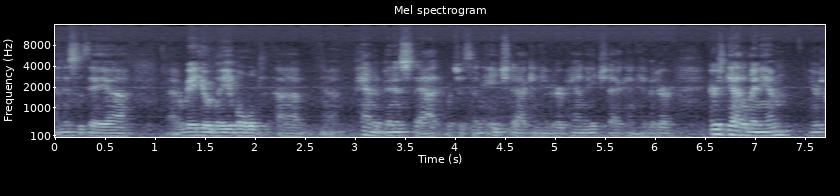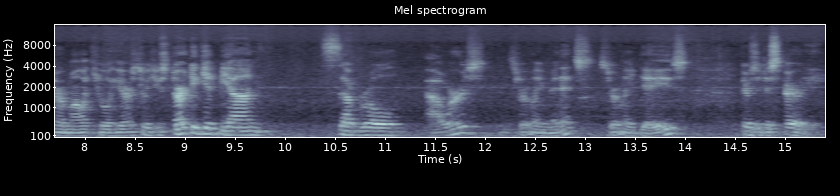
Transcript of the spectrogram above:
And this is a, uh, a radio-labeled uh, uh, which is an HDAC inhibitor, pan-HDAC inhibitor. Here's gadolinium. Here's our molecule here. So as you start to get beyond several hours, certainly minutes, certainly days, there's a disparity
